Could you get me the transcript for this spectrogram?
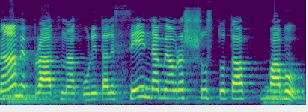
নামে প্রার্থনা করি, তাহলে সেই নামে আমরা সুস্থতা পাবো।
